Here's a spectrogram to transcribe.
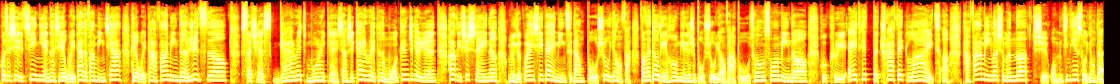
或者是纪念那些伟大的发明家还有伟大发明的日子哦。Such as Garrett Morgan，像是盖瑞特·摩根这个人，他到底是谁呢？我们有一个关系代名词当补数用法，放在逗点。后面就是补述用法，补充说明的哦。Who created the traffic light？啊，他发明了什么呢？就是我们今天所用的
